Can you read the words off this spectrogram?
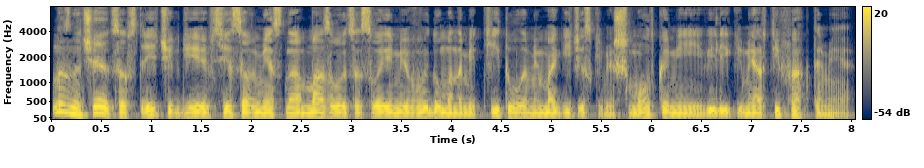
Назначаются встречи, где все совместно обмазываются своими выдуманными титулами, магическими шмотками и великими артефактами.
